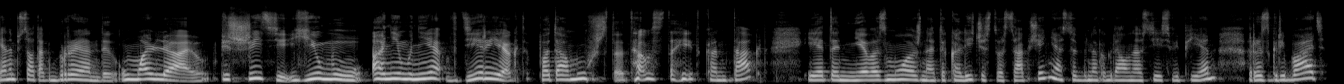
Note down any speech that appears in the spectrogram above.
Я написала так, бренды, умоляю, пишите ему, а не мне в директ, потому что там стоит контакт, и это невозможно, это количество сообщений, особенно когда у нас есть VPN, разгребать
